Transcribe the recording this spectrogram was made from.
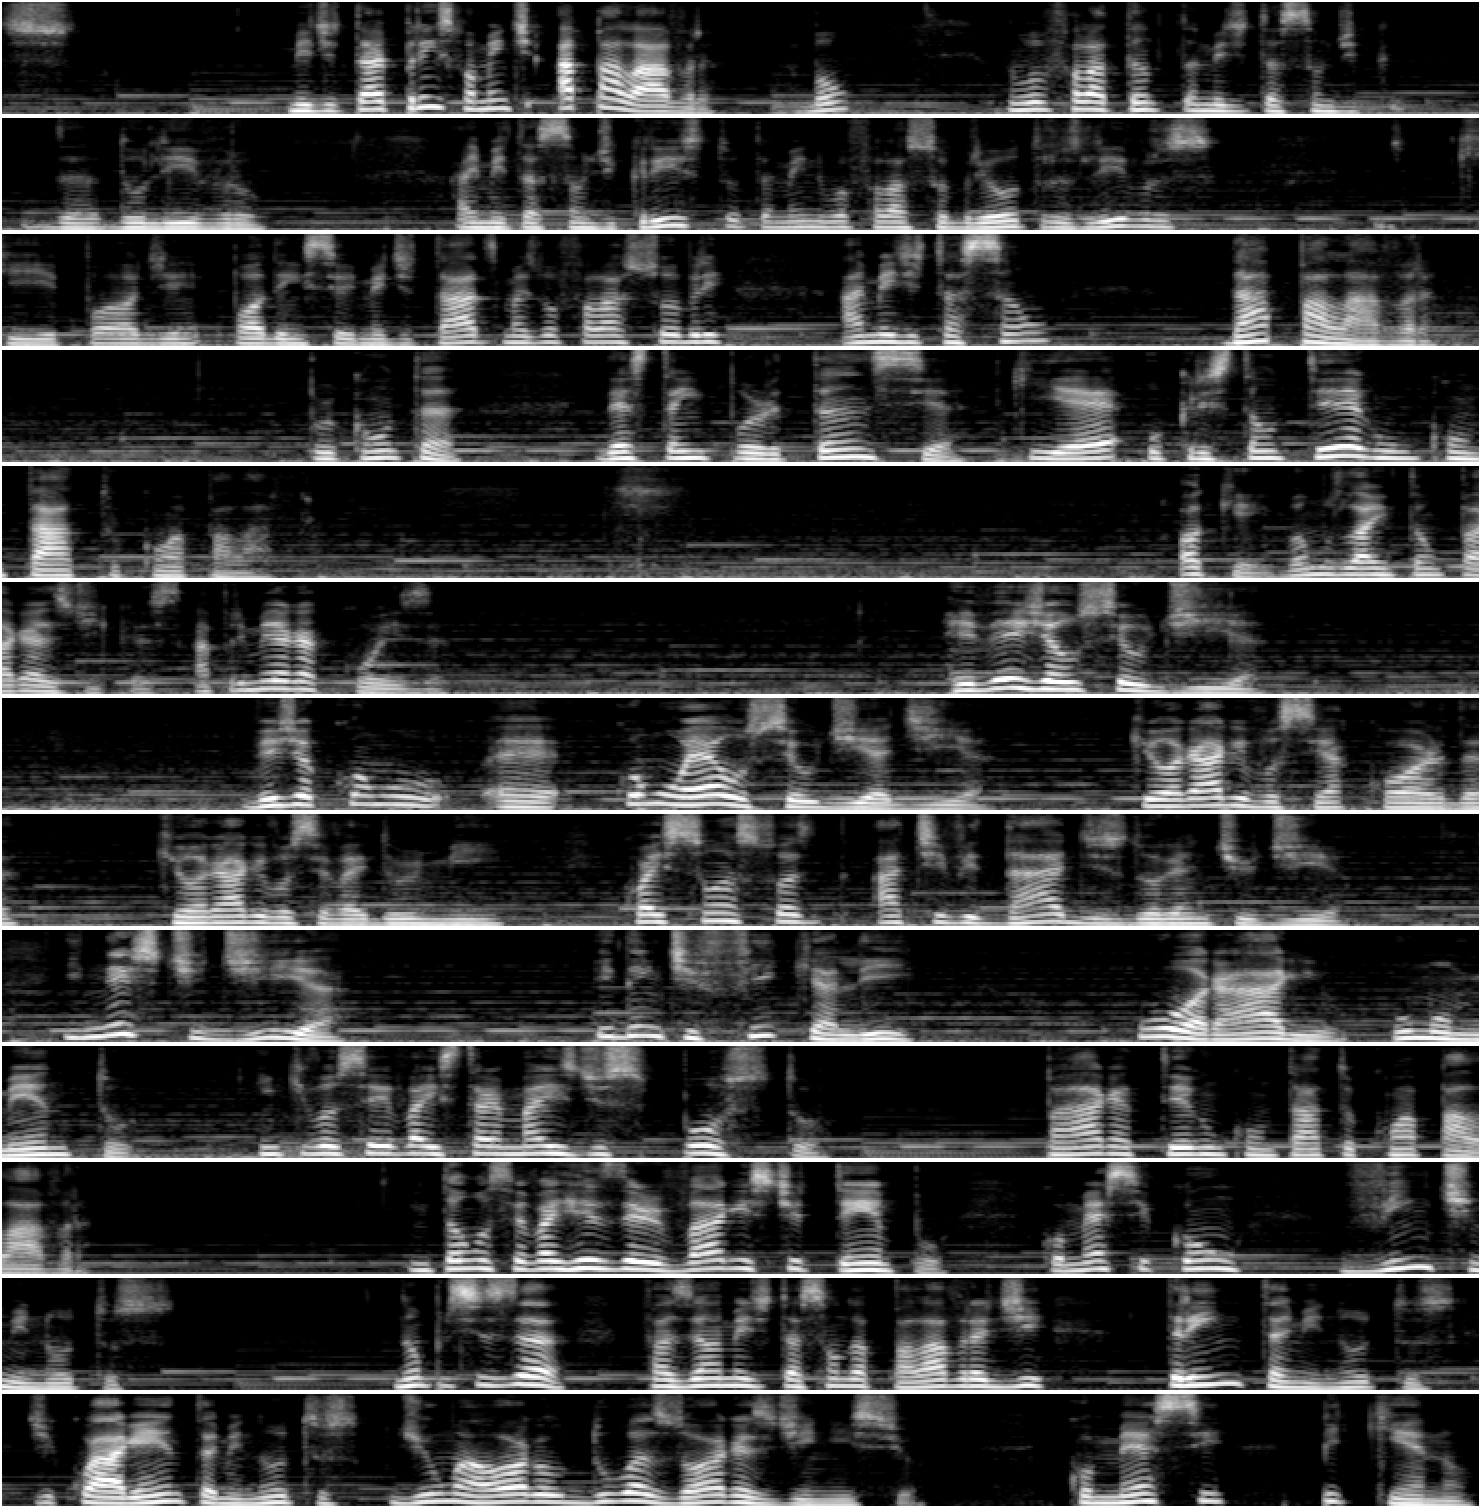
meditar principalmente a palavra, tá bom? Não vou falar tanto da meditação de, da, do livro A Imitação de Cristo, também não vou falar sobre outros livros que pode, podem ser meditados, mas vou falar sobre a meditação da palavra. Por conta desta importância que é o cristão ter um contato com a palavra. Ok, vamos lá então para as dicas. A primeira coisa: reveja o seu dia. Veja como é, como é o seu dia a dia. Que horário você acorda, que horário você vai dormir, quais são as suas atividades durante o dia. E neste dia, identifique ali o horário, o momento em que você vai estar mais disposto para ter um contato com a palavra. Então você vai reservar este tempo. Comece com 20 minutos. Não precisa fazer uma meditação da palavra de 30 minutos, de 40 minutos, de uma hora ou duas horas de início. Comece pequeno.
